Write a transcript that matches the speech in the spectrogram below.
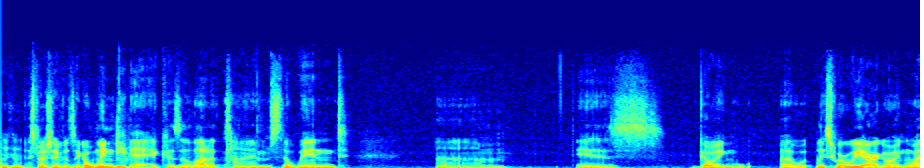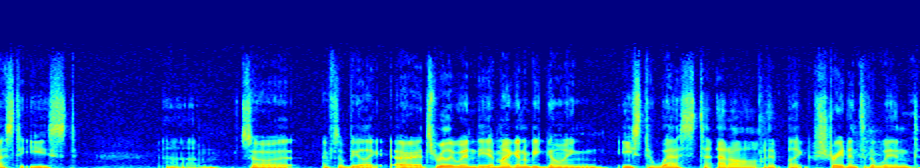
Mhm. especially if it's like a windy day, because a lot of times the wind um, is going, uh, at least where we are, going west to east. Um, so if it'll be like, all right, it's really windy, am I going to be going east to west at all, like straight into the wind?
